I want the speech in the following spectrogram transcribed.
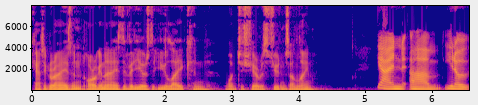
categorize and organize the videos that you like and want to share with students online. Yeah, and um, you know,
